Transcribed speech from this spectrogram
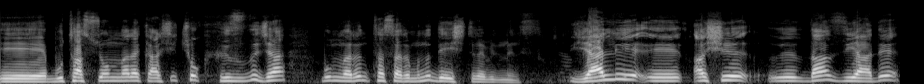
e, mutasyonlara karşı çok hızlıca bunların tasarımını değiştirebilmeniz. Yerli e, aşıdan ziyade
